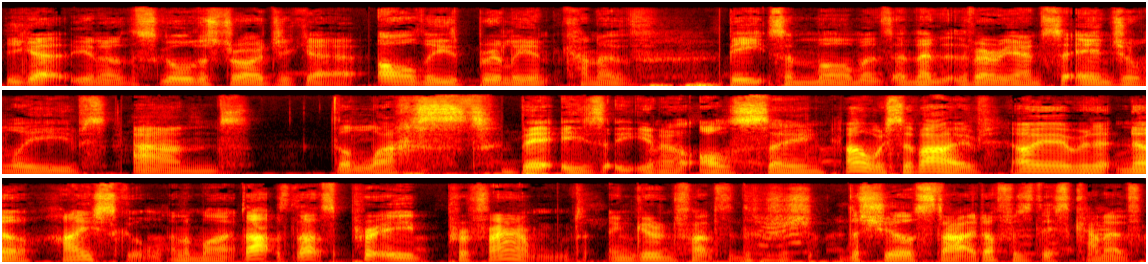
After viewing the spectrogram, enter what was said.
You get you know the school destroyed. You get all these brilliant kind of beats and moments, and then at the very end, so Angel leaves and. The last bit is, you know, all saying, "Oh, we survived. Oh yeah, we didn't. No, high school." And I'm like, "That's that's pretty profound." And given the fact that the, sh- the show started off as this kind of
